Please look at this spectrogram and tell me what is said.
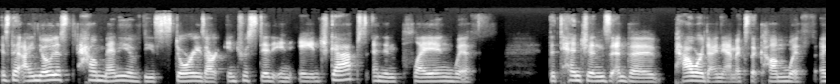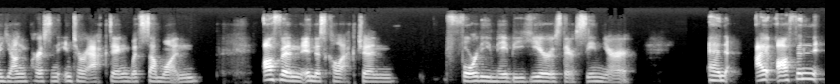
is that I noticed how many of these stories are interested in age gaps and in playing with the tensions and the power dynamics that come with a young person interacting with someone often in this collection 40 maybe years their senior. And i often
